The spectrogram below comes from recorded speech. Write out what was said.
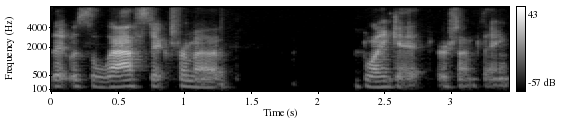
that was elastic from a blanket or something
